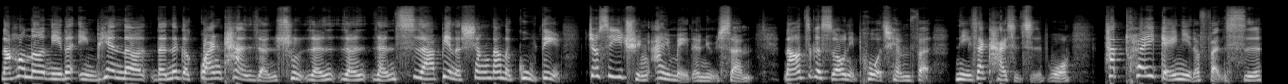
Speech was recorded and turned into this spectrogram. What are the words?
然后呢，你的影片的的那个观看人数、人人人次啊，变得相当的固定，就是一群爱美的女生。然后这个时候你破千粉，你再开始直播，他推给你的粉丝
